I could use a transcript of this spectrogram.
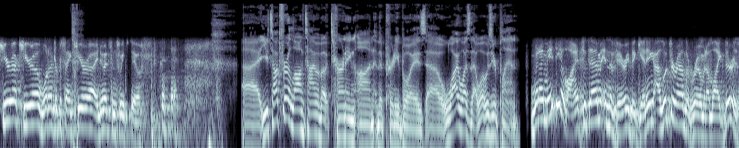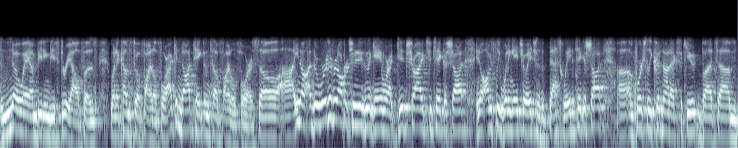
Kira, Kira, 100% Kira. I knew it since week two. uh, you talked for a long time about turning on the pretty boys. Uh, why was that? What was your plan? When I made the alliance with them in the very beginning, I looked around the room and I'm like, there is no way I'm beating these three alphas when it comes to a Final Four. I cannot take them to a Final Four. So, uh, you know, there were different opportunities in the game where I did try to take a shot. You know, obviously winning HOH is the best way to take a shot. Uh, unfortunately, could not execute, but um,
